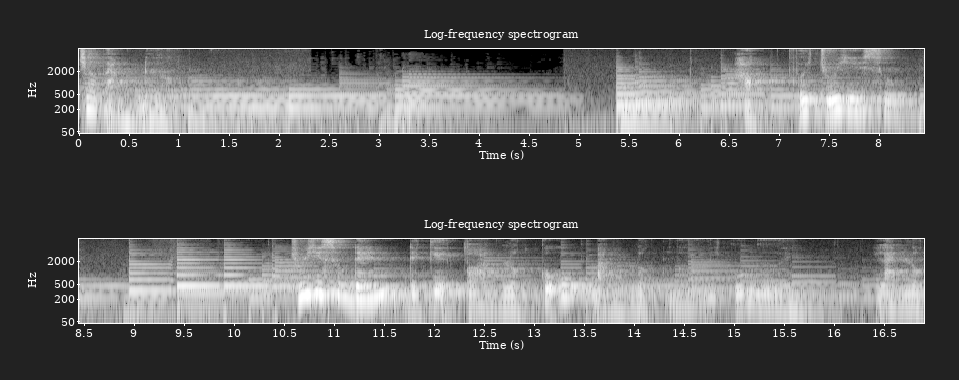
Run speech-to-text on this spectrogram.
cho bằng được học với Chúa Giêsu. Chúa Giêsu đến để kiện toàn luật cũ bằng luật mới của người là luật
